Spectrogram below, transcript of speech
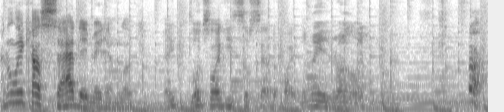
I don't like how sad they made him look. He looks like he's so sad to fight. Looks like he's running away from something. Ah.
